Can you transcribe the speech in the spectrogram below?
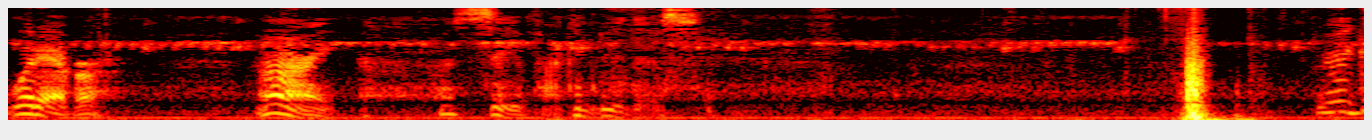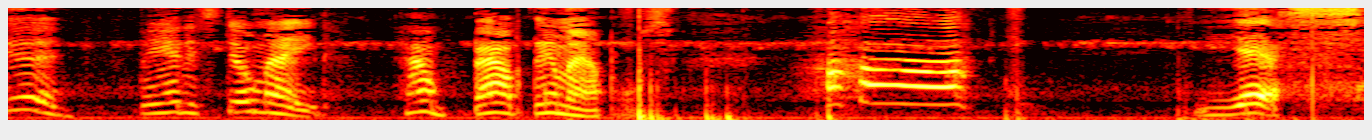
whatever. All right, let's see if I can do this. Very good. Bed is still made. How about them apples? Ha ha! Yes.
